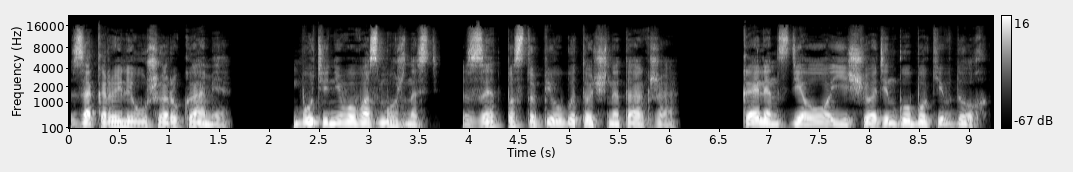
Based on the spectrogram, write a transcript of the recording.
закрыли уши руками. Будь у него возможность, Зед поступил бы точно так же. Кэлен сделала еще один глубокий вдох,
